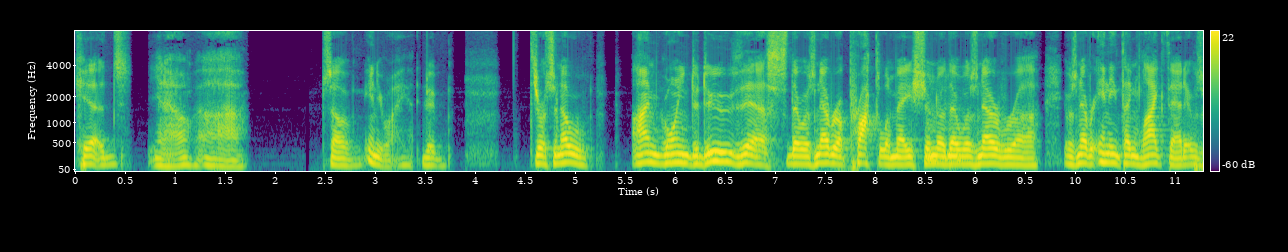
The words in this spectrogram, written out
kids, you know. Uh, so anyway, it- there's no, I'm going to do this. There was never a proclamation or Mm-hmm. there was never, a, it was never anything like that. It was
